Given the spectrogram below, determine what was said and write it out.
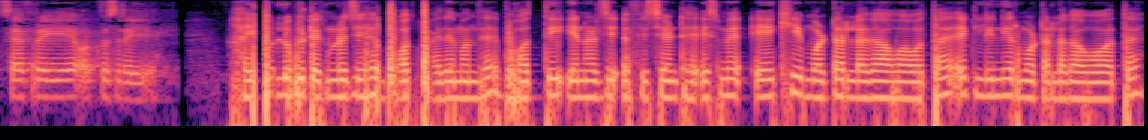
सेफ़ रहिए और खुश रहिए। हाइपरलूप जो टेक्नोलॉजी है, बहुत फ़ायदेमंद है, बहुत ही एनर्जी एफिशिएंट है। इसमें एक ही मोटर लगा हुआ होता है, एक लीनियर मोटर लगा हुआ होता है।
